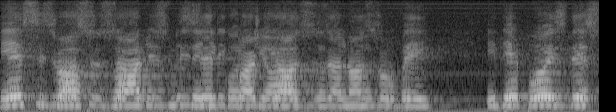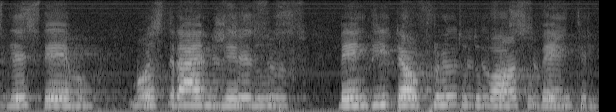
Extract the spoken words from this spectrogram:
esses vossos olhos misericordiosos a nós volvei, e depois desse desterro, mostrai-nos Jesus, bendito é o fruto do vosso ventre.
